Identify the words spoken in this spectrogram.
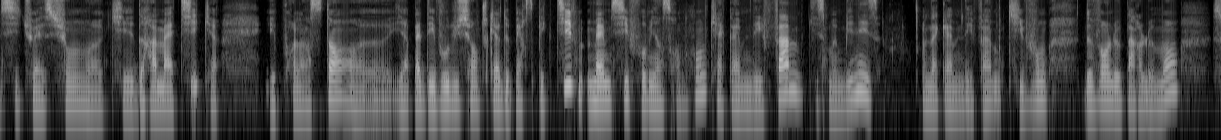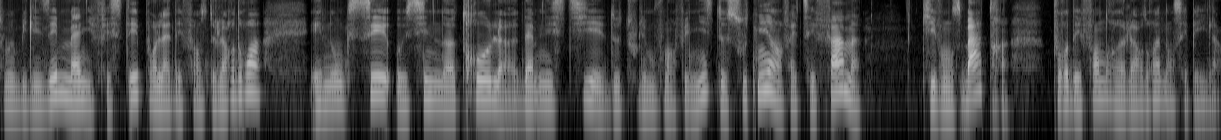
situation euh, qui est dramatique. Et pour l'instant, euh, il n'y a pas d'évolution, en tout cas de perspective, même s'il faut bien se rendre compte qu'il y a quand même des femmes qui se mobilisent. On a quand même des femmes qui vont devant le Parlement se mobiliser, manifester pour la défense de leurs droits. Et donc c'est aussi notre rôle d'Amnesty et de tous les mouvements féministes de soutenir en fait ces femmes qui vont se battre pour défendre leurs droits dans ces pays-là.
